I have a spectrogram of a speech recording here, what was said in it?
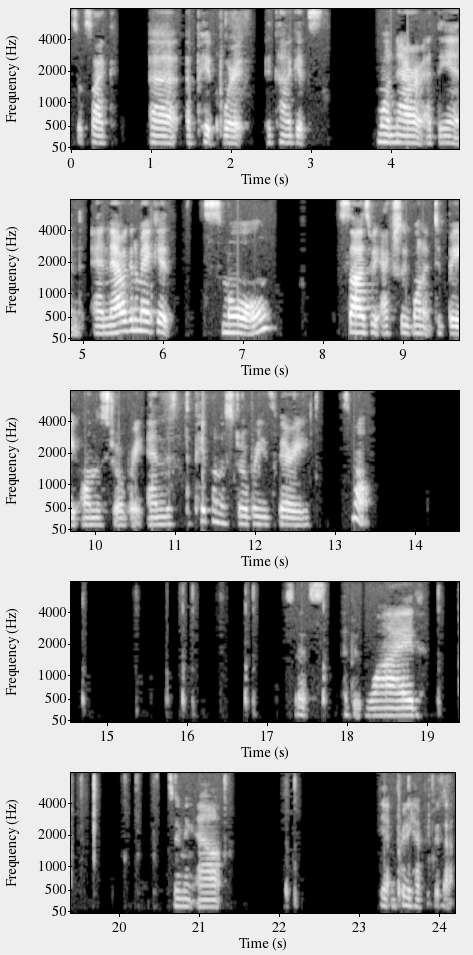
so it's like uh, a pip where it, it kind of gets more narrow at the end. And now we're going to make it small size we actually want it to be on the strawberry. And this, the pip on the strawberry is very small. So that's a bit wide. Zooming out. Yeah, I'm pretty happy with that.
